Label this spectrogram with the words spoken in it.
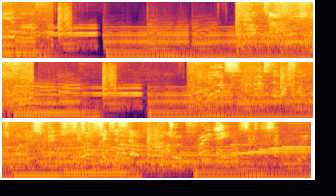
Yeah. Boss. Until 3 8 67 quid.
